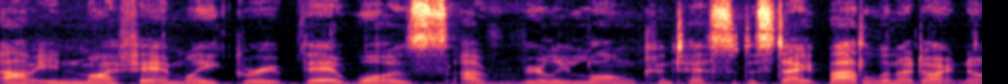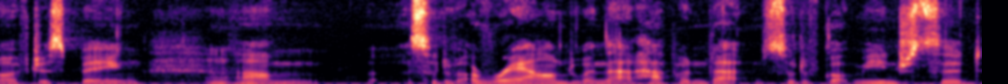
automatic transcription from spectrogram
um, in my family group there was a really long contested estate battle, and I don't know if just being mm-hmm. um, sort of around when that happened that sort of got me interested.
